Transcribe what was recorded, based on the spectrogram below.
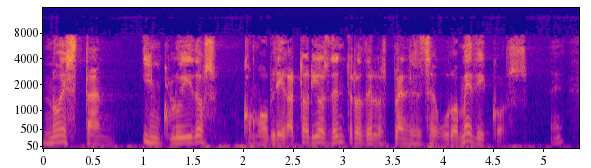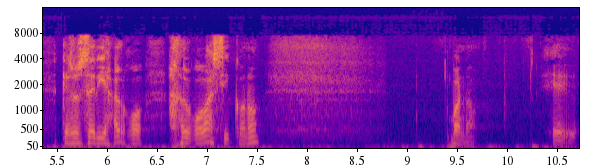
no están incluidos como obligatorios dentro de los planes de seguro médicos. ¿eh? Que eso sería algo, algo básico, ¿no? Bueno, eh,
